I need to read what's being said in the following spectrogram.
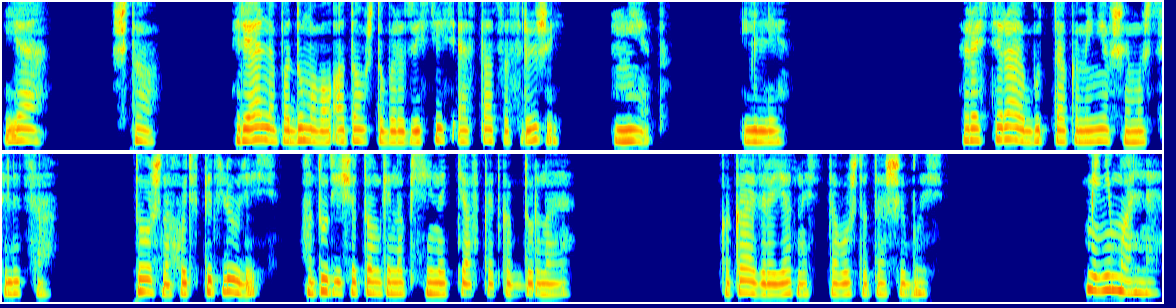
Я... Что? Реально подумывал о том, чтобы развестись и остаться с Рыжей? Нет. Или... Растираю, будто окаменевшие мышцы лица. Тошно, хоть в петлю лезь. А тут еще Томкина псина тявкает, как дурная. Какая вероятность того, что ты ошиблась? Минимальная.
